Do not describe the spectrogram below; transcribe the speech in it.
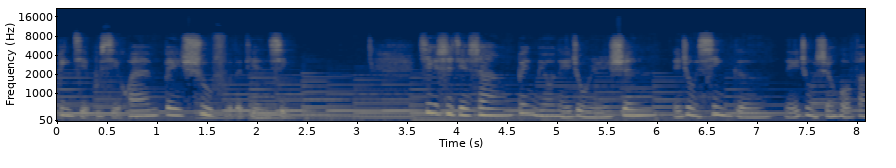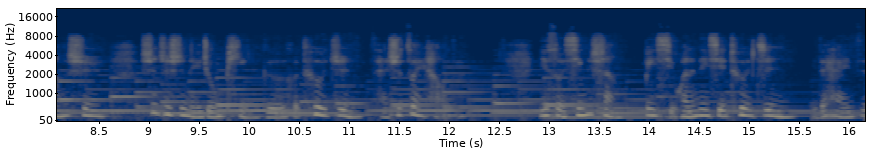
并且不喜欢被束缚的天性。这个世界上并没有哪种人生、哪种性格、哪种生活方式，甚至是哪种品格和特质才是最好的。你所欣赏并喜欢的那些特质，你的孩子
